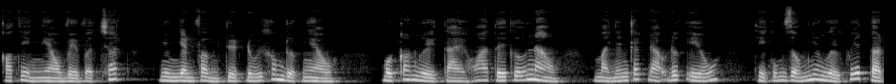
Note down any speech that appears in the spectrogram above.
có thể nghèo về vật chất, nhưng nhân phẩm tuyệt đối không được nghèo. Một con người tài hoa tới cỡ nào mà nhân cách đạo đức yếu thì cũng giống như người khuyết tật,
